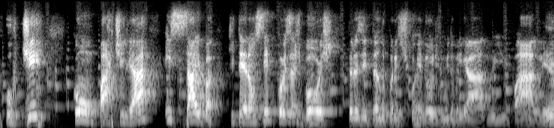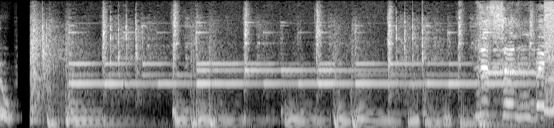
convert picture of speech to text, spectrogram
curtir, compartilhar e saiba que terão sempre coisas boas transitando por esses corredores. Muito obrigado e valeu!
